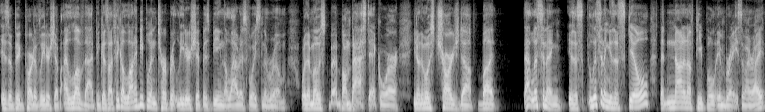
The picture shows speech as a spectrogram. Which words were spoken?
is a big part of leadership. I love that because I think a lot of people interpret leadership as being the loudest voice in the room or the most bombastic or you know the most charged up, but that listening is a listening is a skill that not enough people embrace. Am I right?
